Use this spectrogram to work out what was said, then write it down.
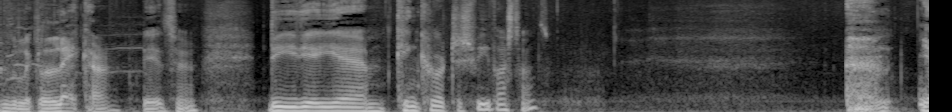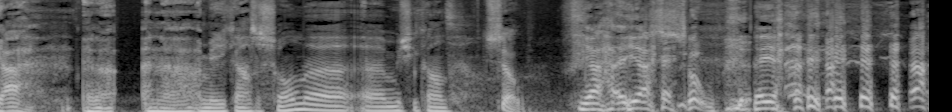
Figuurlijk lekker, dit. Hè. Die, die eh, King Curtis, wie was dat? Ja, een, een eh, Amerikaanse soulmuzikant. Zo. Ja, ja. Zo. Nee, ja.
